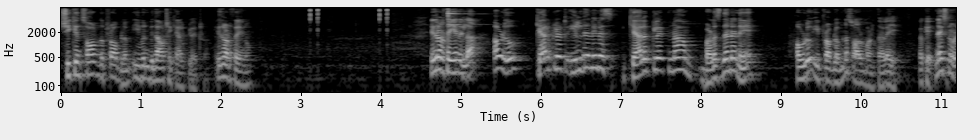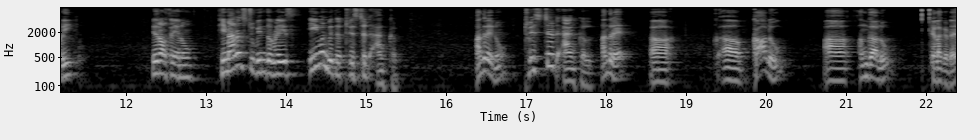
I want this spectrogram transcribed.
she can solve the problem even without a calculator ಇದರ ಅರ್ಥ ಏನು? ಇದರ ಅರ್ಥ ಏನಿಲ್ಲ? ಅವಳು ಕ್ಯಾಲ್ಕುಲೇಟ್ ಇಲ್ಲದೇನೆ ಕ್ಯಾಲ್ಕುಲೇಟ್ನ ಬಳಸ್ದೇನೆ ಅವಳು ಈ ಪ್ರಾಬ್ಲಮ್ನ ಸಾಲ್ವ್ ಮಾಡ್ತಾಳೆ. ಓಕೆ ನೆಕ್ಸ್ಟ್ ನೋಡಿ. ಇದರ ಅರ್ಥ ಏನು? He manage to win the race even with a twisted ankle ಅಂದ್ರೆ ಏನು? ಟ್ವಿಸ್ಟೆಡ್ ಆ್ಯಂಕಲ್ ಅಂದರೆ ಕಾಲು ಅಂಗಾಲು ಕೆಳಗಡೆ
